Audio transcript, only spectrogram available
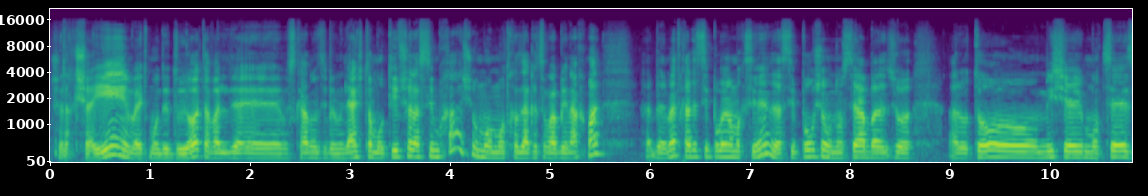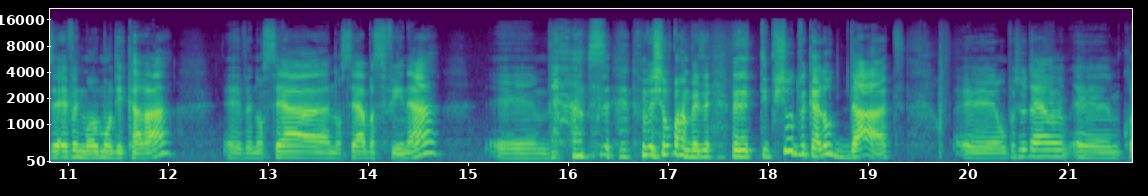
של הקשיים וההתמודדויות, אבל אה, הזכרנו את זה במילה, יש את המוטיב של השמחה שהוא מאוד מאוד חזק אצל רבי נחמן. באמת אחד הסיפורים המקסימים זה הסיפור שהוא נוסע ב, שהוא, על אותו מי שמוצא איזה אבן מאוד מאוד יקרה אה, ונוסע בספינה. אמ, ושוב פעם, באיזה, באיזה טיפשות וקלות דעת, אה, הוא פשוט היה אה,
